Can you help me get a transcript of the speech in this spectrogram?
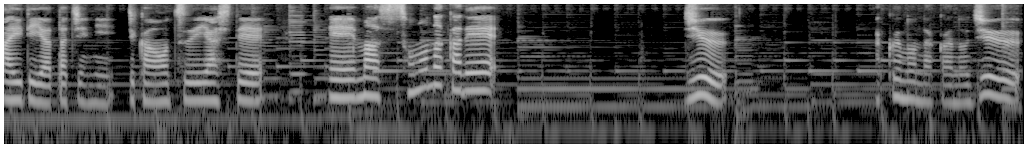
アイディアたちに時間を費やして、えー、まあその中で10、100の中の10、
